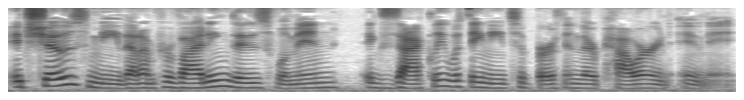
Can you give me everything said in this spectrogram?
It shows me that I'm providing those women exactly what they need to birth in their power and own it.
